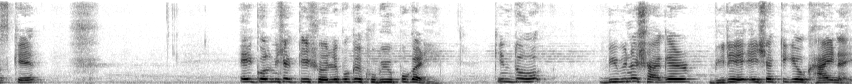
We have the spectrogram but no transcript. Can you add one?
আজকে। এই কলমি শাকটি শরীরের পক্ষে খুবই উপকারী। কিন্তু বিভিন্ন শাকের ভিড়ে এই শাকটি কেউ খায় নাই।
